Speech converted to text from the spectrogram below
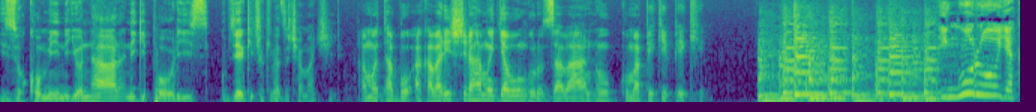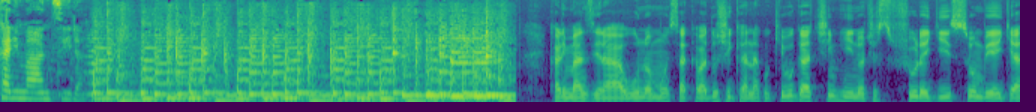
izo komini yo ntara n'igipolisi ku vyerekeye ico kibazo c'amajire amotabo akaba ari ishirahamwe ry'abunguruza abantu ku mapikipiki inkuru ya karimanzira Kalimanzira uno munsi akaba dushikana ku kibuga cy'inkino cy'ishure ryisumbuye rya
